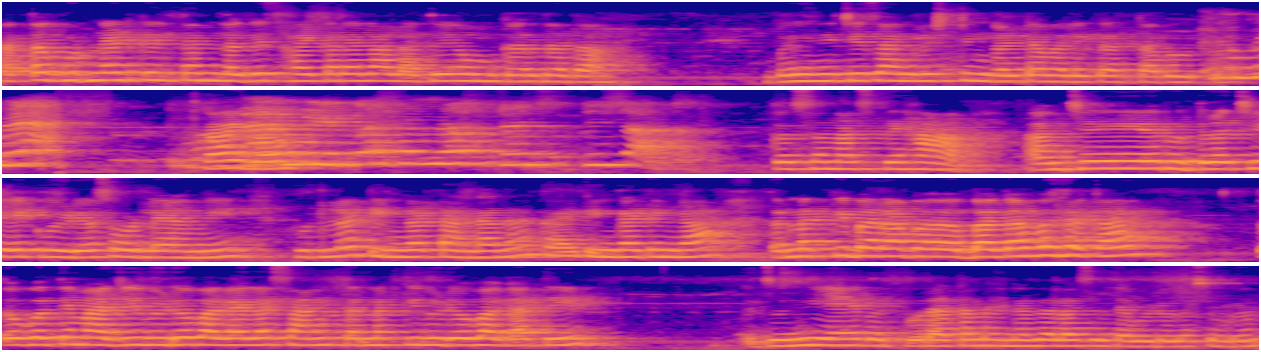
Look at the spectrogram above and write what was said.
आता गुड नाईट केली तर लगेच हाय करायला आला तो ओमकार दादा. बहिणीची चांगली टिंगलटावाली करता बहुतेक. काय ग? कसं नसते हां. आमचे रुद्राचे एक व्हिडिओ सोडले आम्ही. कुठला? टिंगा टांगा ना? काय? टिंगा टिंगा. तर नक्की बरा बघा बरं का. तो बोलते माझी व्हिडिओ बघायला सांग. तर नक्की व्हिडिओ बघा ते. जुनी आहे भरपूर. आता महिना झाला असेल त्या व्हिडिओला सोडून.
